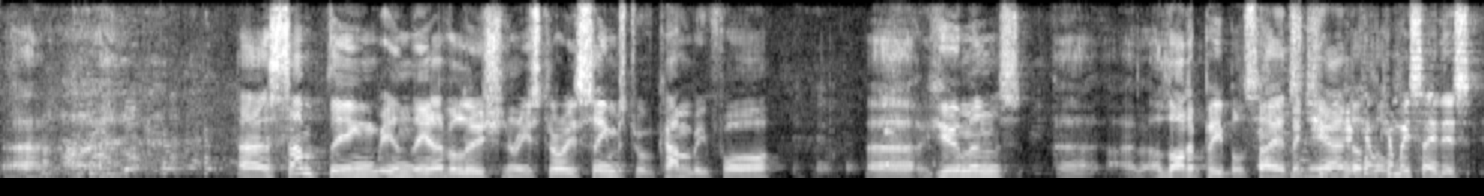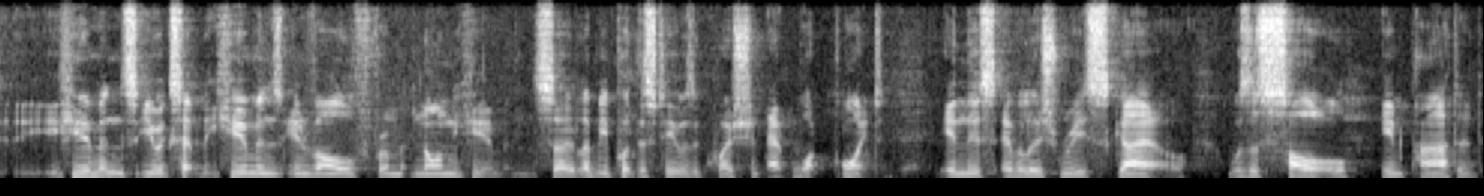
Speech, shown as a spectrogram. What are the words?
Uh, something in the evolutionary story seems to have come before uh, humans. Uh, a lot of people say it's But Neanderthals. can, can we say this? Humans, you accept that humans evolved from non humans. So let me put this to you as a question. At what point in this evolutionary scale was a soul imparted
